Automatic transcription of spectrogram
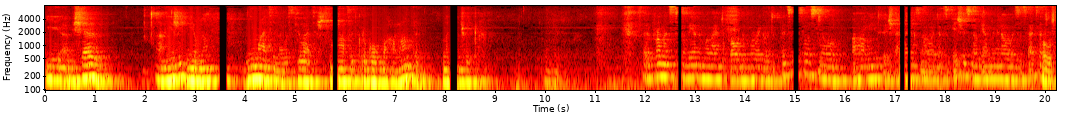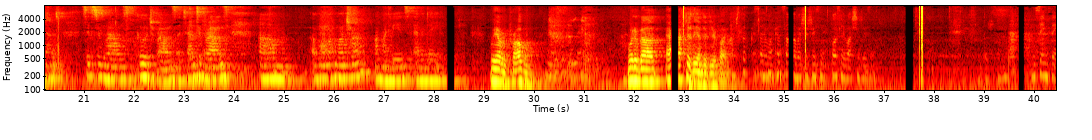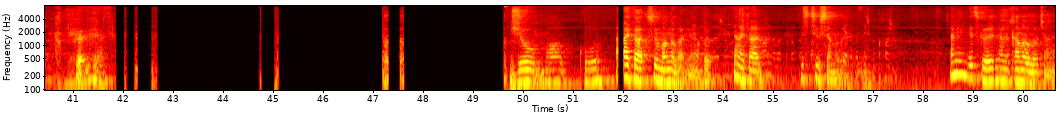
И обещаю а, ежедневно внимательно воспевать 16 кругов Махамантры на чуйках. So I promise 16 rounds, good rounds, attentive rounds um, of my mantra on my beads every day. We have a problem. what about after the end of your life? The same thing. Good, yeah. Joe Mob cool. I thought Sumangala, you know, but then I thought, it's too similar. You know. I mean, it's good. I mean, Kamala Lochana.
